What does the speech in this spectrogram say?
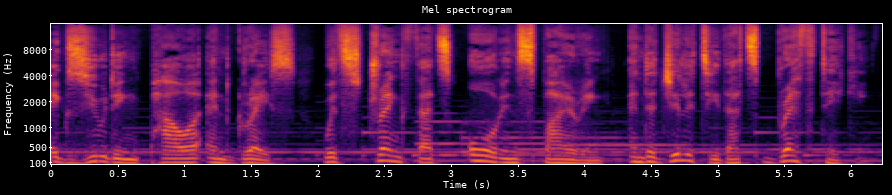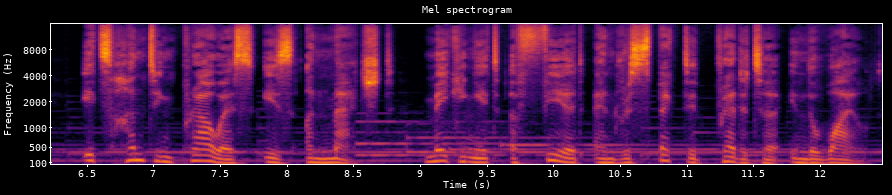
exuding power and grace, with strength that's awe-inspiring and agility that's breathtaking. Its hunting prowess is unmatched, making it a feared and respected predator in the wild.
